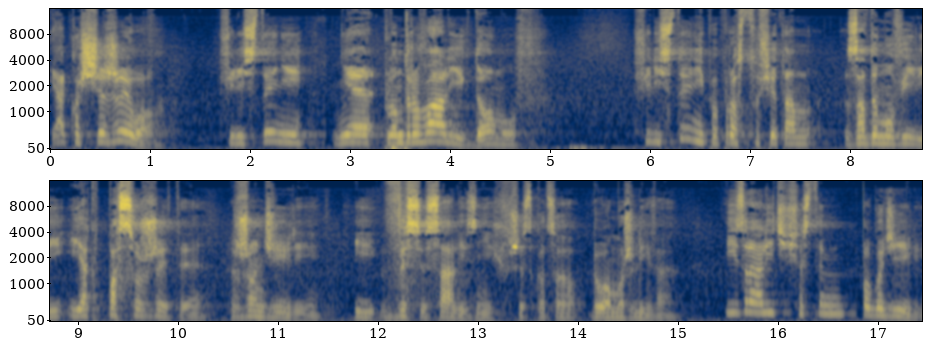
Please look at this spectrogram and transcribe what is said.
jakoś się żyło. Filistyni nie plądrowali ich domów. Filistyni po prostu się tam zadomowili i jak pasożyty rządzili i wysysali z nich wszystko, co było możliwe. I Izraelici się z tym pogodzili.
